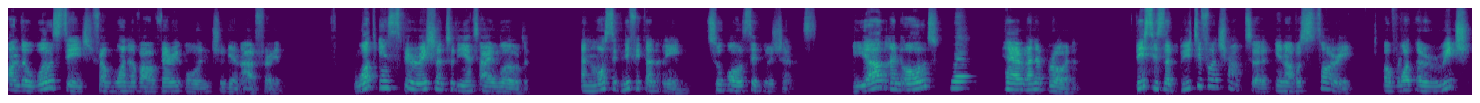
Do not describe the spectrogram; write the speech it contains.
on the world stage from one of our very own Julien Alfred. What inspiration to the entire world, and more significantly, to all St. Lucians, young and old, here and abroad. This is a beautiful chapter in our story of what a rich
